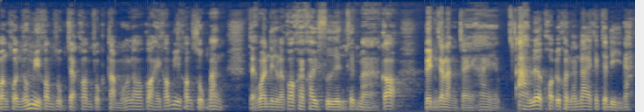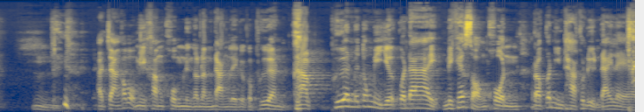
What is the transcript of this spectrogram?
บางคนเขามีความสุขจากความตกต่ำของเราก็ให้เขามีความสุขบ้าง แต่วันหนึ่งเราก็ค่อยๆ ฟื้นขึ้นมา ก็เป็นกำลังใจให้อ่าเลิกคบเป็นคนนั้นได้ก็จะดีนะอืมอาจารย์เขาบอกมีคำคมหนึ่งกำลังดังเลยเกี่ยวกับเพื่อนครับ เพื่อนไม่ต้องมีเยอะก็ได้ มีแค่สองคน เราก็นินทาคนอื่นได้แล้ว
